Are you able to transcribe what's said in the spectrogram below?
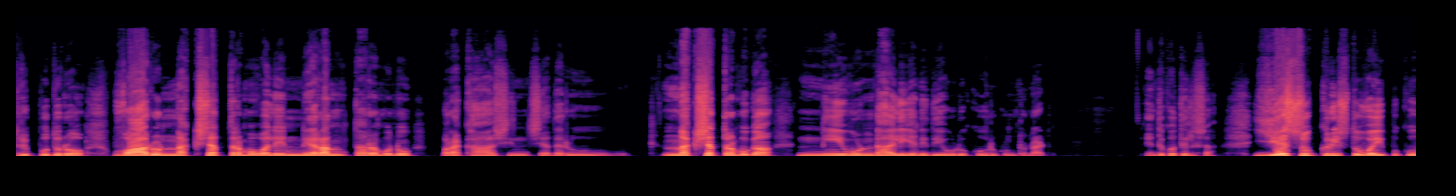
త్రిప్పుదురో వారు నక్షత్రము వలె నిరంతరమును ప్రకాశించెదరు. నక్షత్రముగా నీ ఉండాలి అని దేవుడు కోరుకుంటున్నాడు. ఎందుకో తెలుసా? యేసుక్రీస్తు వైపుకు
